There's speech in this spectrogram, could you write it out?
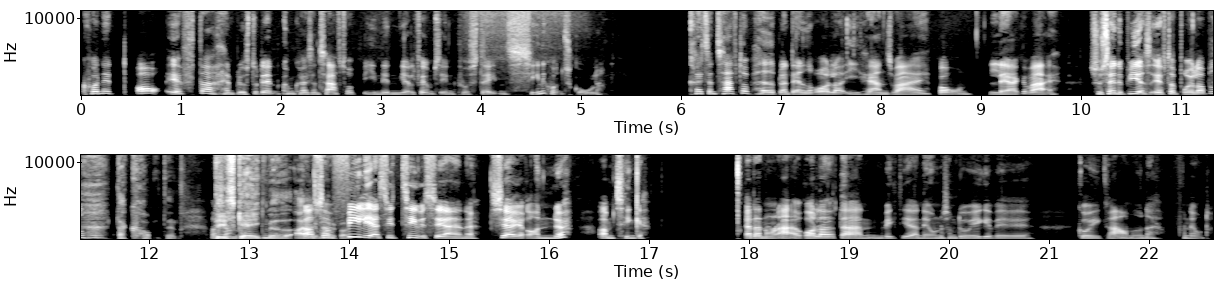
Kun et år efter han blev student, kom Christian Taftrup i 1999 ind på Statens Scenekunstskole. Christian Taftrup havde blandt andet roller i Herrens Veje, Borgen, Lærkevej, Susanne Biers efter brylluppet. Der kom den. Og det som, skal jeg ikke med. Ej, og som Filias i tv-serierne Serierne om Tinka. Er der nogle roller, der er vigtige at nævne, som du ikke vil gå i graven uden at få nævnt?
